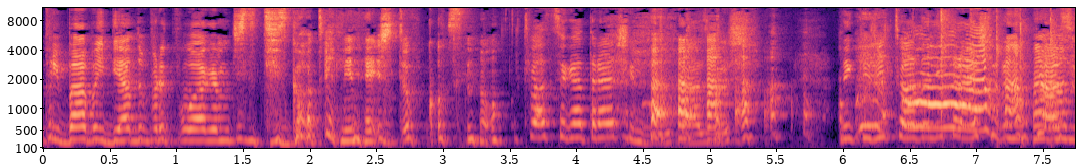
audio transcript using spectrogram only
при баба и дядо предполагам, че са ти изготвили нещо вкусно. Това сега трябваше ли да го казваш? Не кажи това дали трябваше да го Аз казвам.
